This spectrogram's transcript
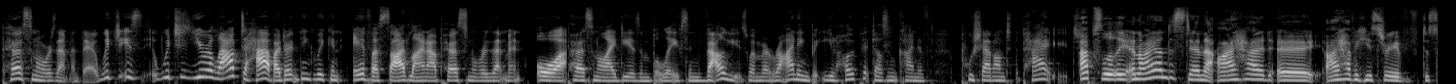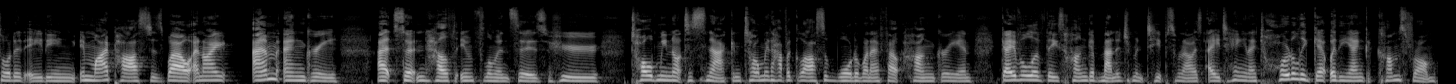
personal resentment there, which is which is you're allowed to have. I don't think we can ever sideline our personal resentment or personal ideas and beliefs and values when we're writing, but you'd hope it doesn't kind of push out onto the page. Absolutely, and I understand that. I had a, I have a history of disordered eating in my past as well, and I am angry at certain health influencers who told me not to snack and told me to have a glass of water when I felt hungry and gave all of these hunger management tips when I was 18. I totally get where the anger comes from,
